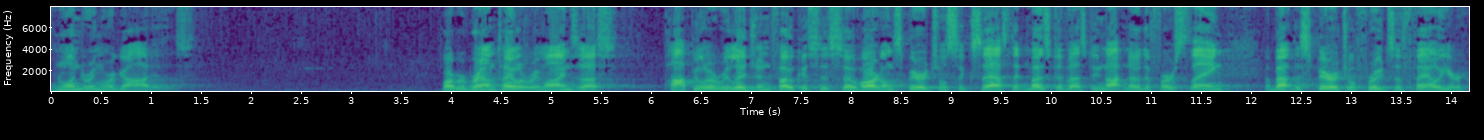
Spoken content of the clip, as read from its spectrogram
And wondering where God is. Barbara Brown Taylor reminds us popular religion focuses so hard on spiritual success that most of us do not know the first thing about the spiritual fruits of failure.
